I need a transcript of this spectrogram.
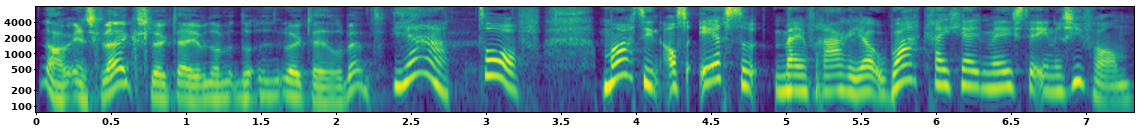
Nou, insgelijks. Leuk dat je, leuk dat je er bent. Ja, tof. Martin, als eerste mijn vraag aan jou. Waar krijg jij het meeste energie van?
